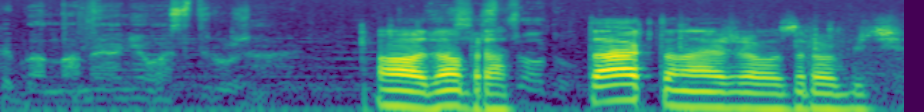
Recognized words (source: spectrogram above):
Chyba mamy anioła stróża. O, dobra. Tak to należało zrobić.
